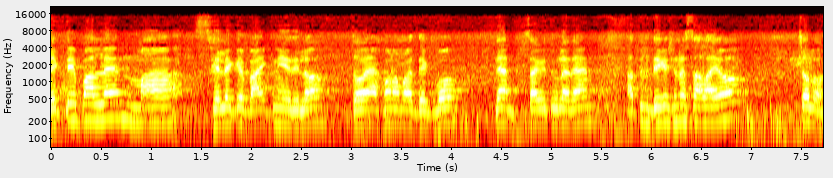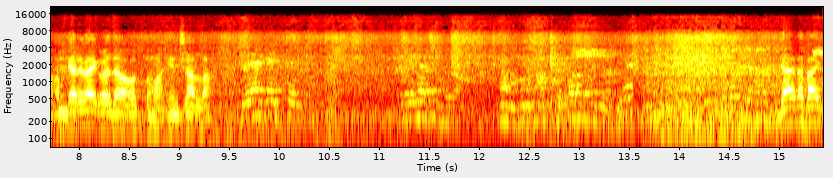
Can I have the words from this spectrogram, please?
দেখতে পারলেন, মা ছেলেকে বাইক নিয়ে দিল। তো এখন আমরা দেখব। দেন, চাবি তুলে দেন। আর তুমি দেখে শুনে চালায়ও। চলো আমি গাড়ি বাইক করে দেওয়া হোক তোমার ইনশাল্লাহ গাড়িটা বাইক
